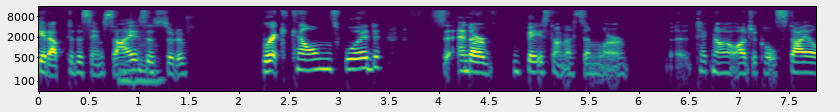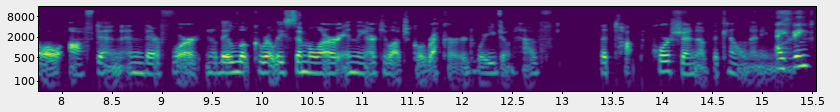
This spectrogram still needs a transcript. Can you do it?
get up to the same size mm-hmm. as sort of brick kilns would and are based on a similar uh, technological style often and therefore you know they look really similar in the archaeological record where you don't have the top portion of the kiln anymore. I think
